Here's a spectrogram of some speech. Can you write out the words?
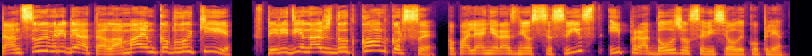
«Танцуем, ребята, ломаем каблуки! Впереди нас ждут конкурсы!» По поляне разнесся свист и продолжился веселый куплет.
